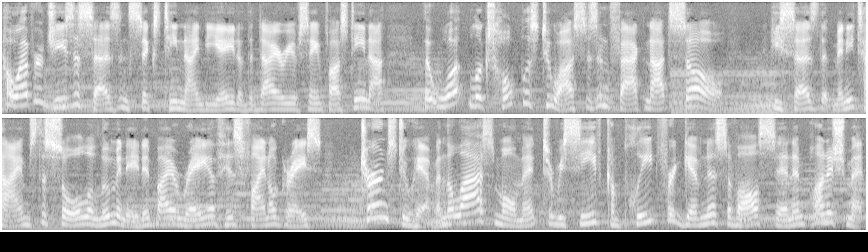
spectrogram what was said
However, Jesus says in 1698 of the Diary of St. Faustina that what looks hopeless to us is in fact not so. He says that many times the soul, illuminated by a ray of his final grace, turns to him in the last moment to receive complete forgiveness of all sin and punishment,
